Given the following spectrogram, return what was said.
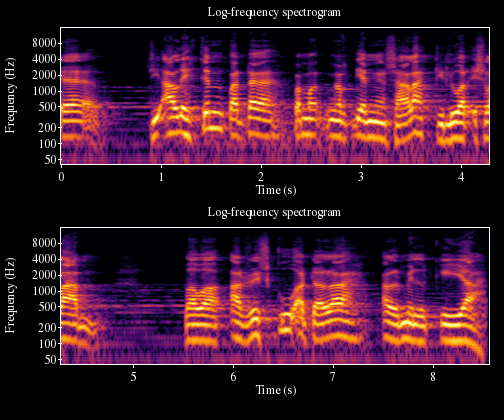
eh, dialihkan pada pengertian yang salah di luar Islam bahwa arisku adalah al-milkiyah,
